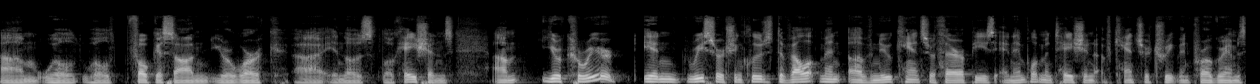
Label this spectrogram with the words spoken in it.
um, will will focus on your work uh, in those locations, um, your career in research includes development of new cancer therapies and implementation of cancer treatment programs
